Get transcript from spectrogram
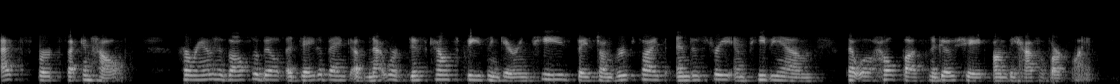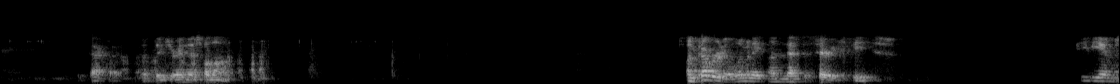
experts that can help. Horan has also built a data bank of network discounts, fees, and guarantees based on group size, industry, and PBM that will help us negotiate on behalf of our clients. Exactly. Don't think you're in this alone. Uncover and eliminate unnecessary fees. PBMs,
